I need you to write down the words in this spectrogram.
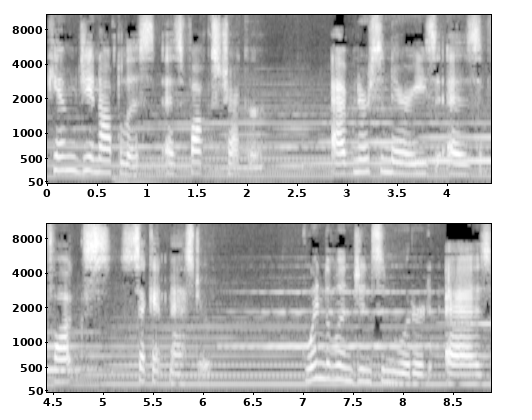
Kim Giannopoulos as Fox Tracker, Abner Senaries as Fox Second Master, Gwendolyn Jensen Woodard as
